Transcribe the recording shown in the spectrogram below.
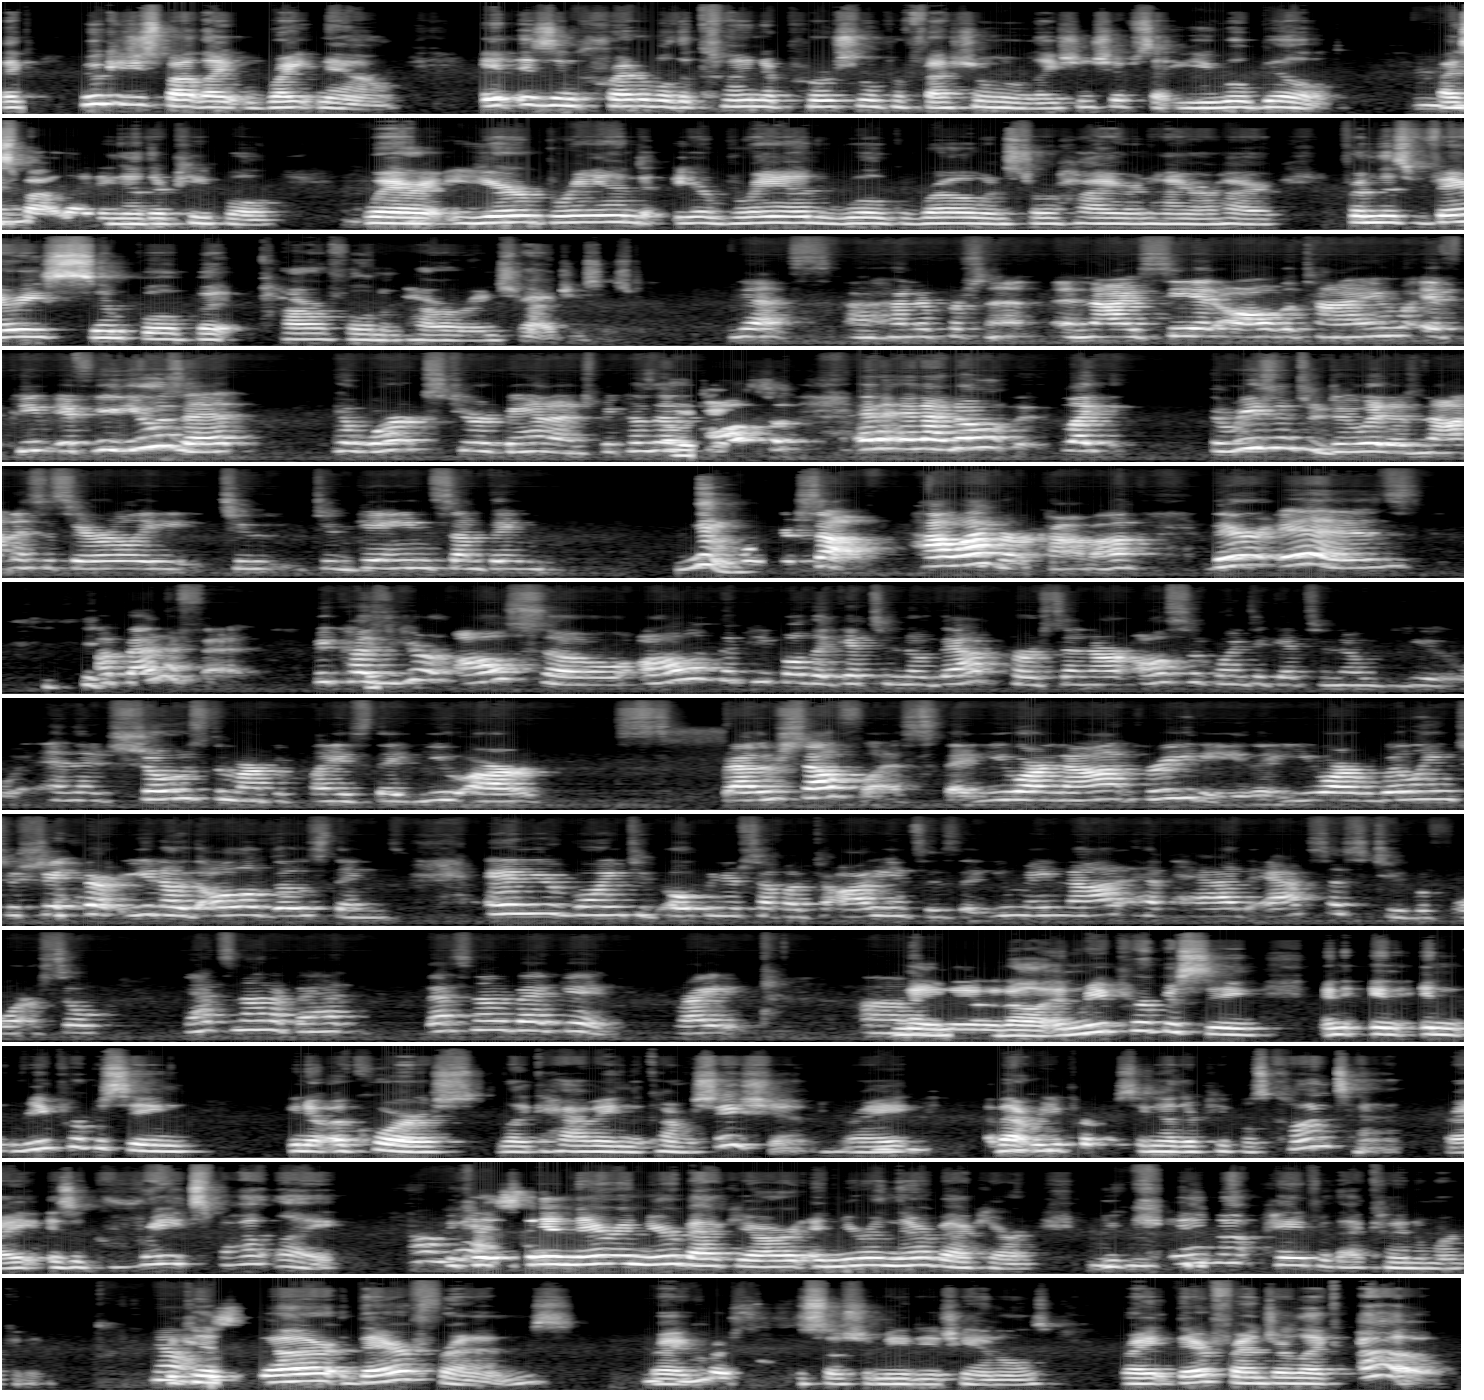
Like who could you spotlight right now? It is incredible the kind of personal, professional relationships that you will build mm-hmm. by spotlighting other people, where your brand your brand will grow and soar higher and higher and higher from this very simple but powerful and empowering strategy system. Yes, a hundred percent. And I see it all the time. If pe- if you use it, it works to your advantage because it oh, okay. also and, and I don't like the reason to do it is not necessarily to to gain something no. for yourself. However, comma, there is a benefit because you're also all of the people that get to know that person are also going to get to know you. And it shows the marketplace that you are rather selfless that you are not greedy that you are willing to share you know all of those things. And you're going to open yourself up to audiences that you may not have had access to before. So that's not a bad that's not a bad gig right? Um, no not at all. And repurposing and in, in repurposing you know, of course, like having the conversation, right, mm-hmm. about mm-hmm. repurposing other people's content, right, is a great spotlight. Oh, because yeah. then they're in your backyard and you're in their backyard. Mm-hmm. You cannot pay for that kind of marketing no. because their their friends, right? Mm-hmm. Of course, the social media channels, right? Their friends are like, oh,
